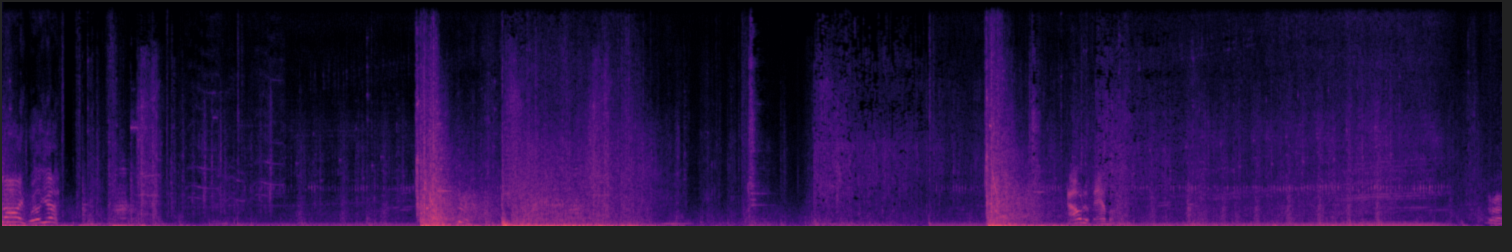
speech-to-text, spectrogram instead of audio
Die, will ya? Out of ammo. Oh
